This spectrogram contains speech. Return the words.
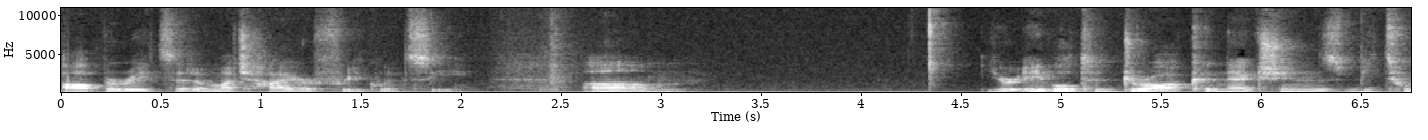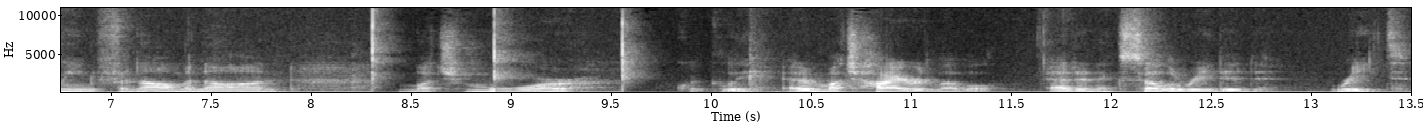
operates at a much higher frequency. Um, you're able to draw connections between phenomenon much more quickly at a much higher level at an accelerated rate.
